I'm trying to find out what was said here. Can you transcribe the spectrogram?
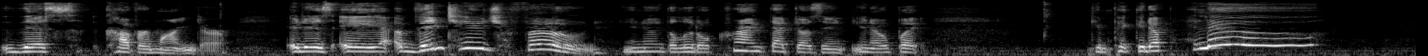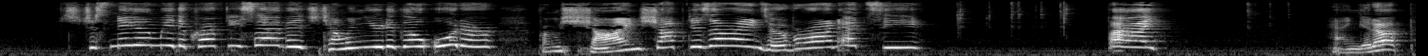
this cover minder. It is a vintage phone. You know, the little crank that doesn't, you know, but you can pick it up. Hello. It's just Naomi the Crafty Savage telling you to go order from Shine Shop Designs over on Etsy. Bye. Hang it up.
